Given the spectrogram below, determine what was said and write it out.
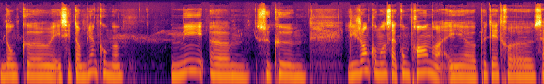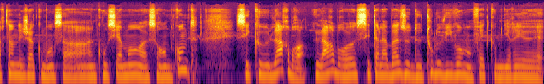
Donc, et c'est un bien commun. Mais euh, ce que les gens commencent à comprendre, et euh, peut-être euh, certains déjà commencent à, inconsciemment à s'en rendre compte, c'est que l'arbre, l'arbre, c'est à la base de tout le vivant, en fait, comme dirait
